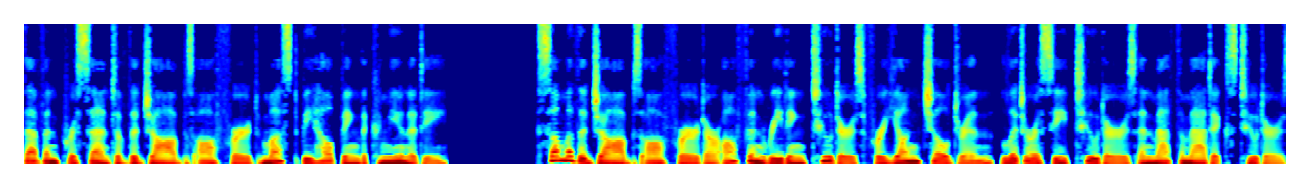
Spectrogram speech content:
7% of the jobs offered must be helping the community. Some of the jobs offered are often reading tutors for young children, literacy tutors and mathematics tutors.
